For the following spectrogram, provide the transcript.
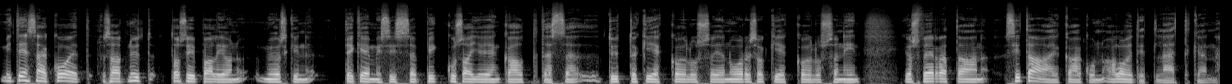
Miten sä koet, sä oot nyt tosi paljon myöskin tekemisissä pikkusajojen kautta tässä tyttökiekkoilussa ja nuorisokiekkoilussa, niin jos verrataan sitä aikaa, kun aloitit lätkän,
